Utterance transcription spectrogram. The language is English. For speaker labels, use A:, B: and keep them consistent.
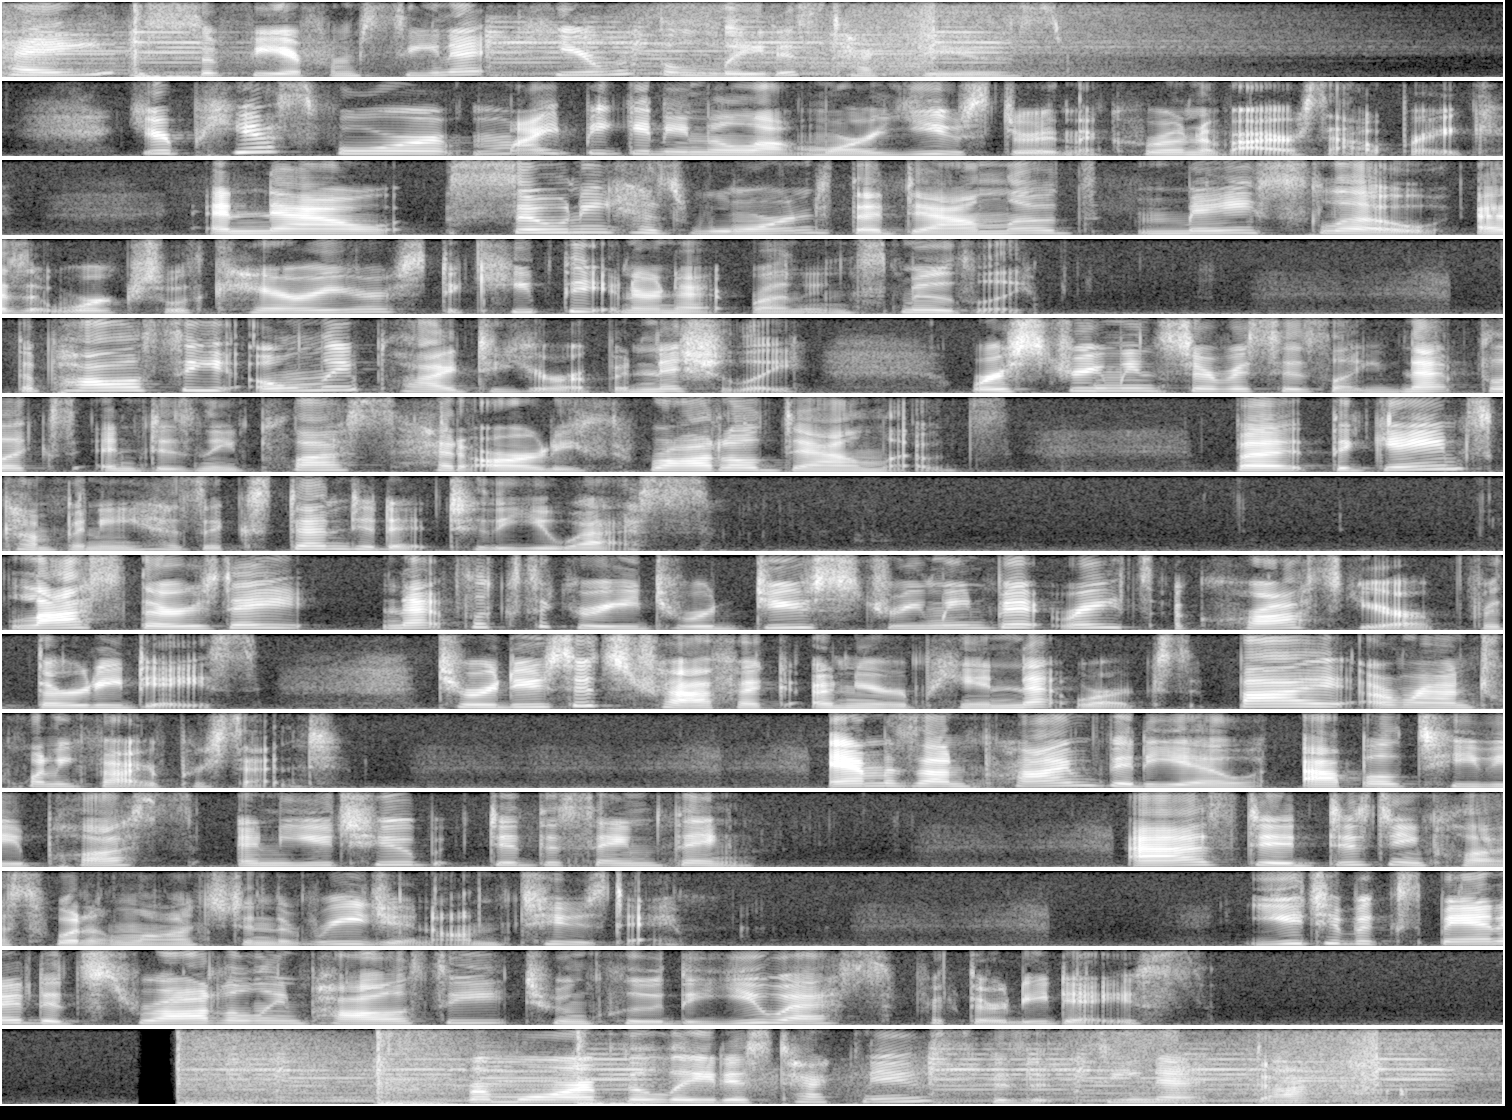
A: Hey, Sophia from CNET here with the latest tech news. Your PS4 might be getting a lot more use during the coronavirus outbreak. And now, Sony has warned that downloads may slow as it works with carriers to keep the internet running smoothly. The policy only applied to Europe initially, where streaming services like Netflix and Disney Plus had already throttled downloads, but the games company has extended it to the US. Last Thursday, Netflix agreed to reduce streaming bit rates across Europe for 30 days to reduce its traffic on European networks by around 25%. Amazon Prime Video, Apple TV Plus, and YouTube did the same thing, as did Disney Plus when it launched in the region on Tuesday. YouTube expanded its throttling policy to include the US for 30 days. For more of the latest tech news, visit cnet.com.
